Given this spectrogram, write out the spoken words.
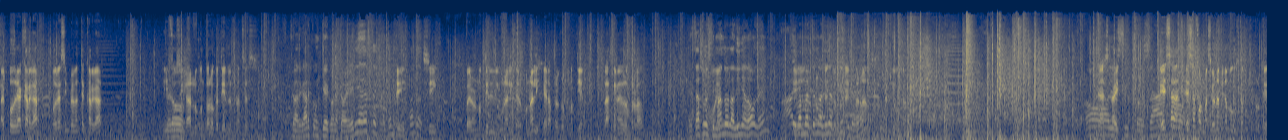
Ahí podría cargar, podría simplemente cargar y Pero- fusilarlo con todo lo que tiene el francés. ¿Cargar con qué? ¿Con la caballería este? ¿Con Sí, sí, pero no tiene ninguna ligera, con una ligera, pero creo que no tiene. Las tiene del otro lado. Está subestimando la línea doble, ¿eh? Ay, Sí, va a yo meter creo una que- línea triple, ¿eh? Oh. Diosito santo. Esa, esa formación a mí no me gusta mucho porque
